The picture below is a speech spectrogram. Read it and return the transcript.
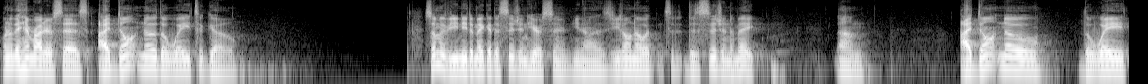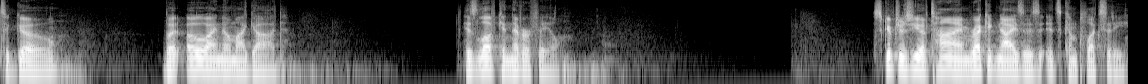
one of the hymn writers says i don't know the way to go. Some of you need to make a decision here soon you know as you don't know what the decision to make. Um, i don't know the way to go but oh, I know my God. His love can never fail. Scripture's view of time recognizes its complexity.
